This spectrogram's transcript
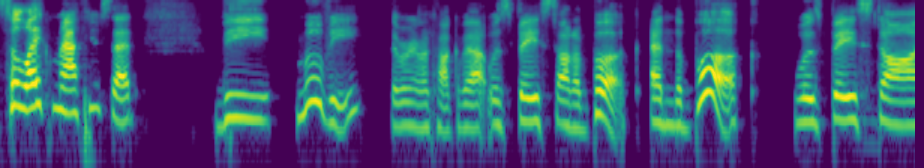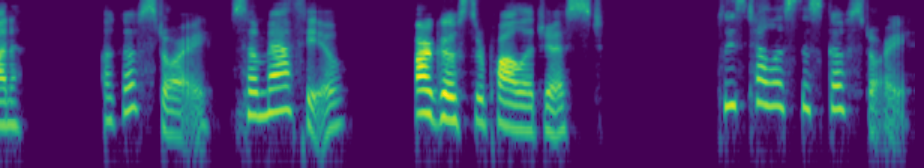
So, like Matthew said, the movie that we're going to talk about was based on a book, and the book was based on a ghost story. So, Matthew, our ghost anthropologist, please tell us this ghost story.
